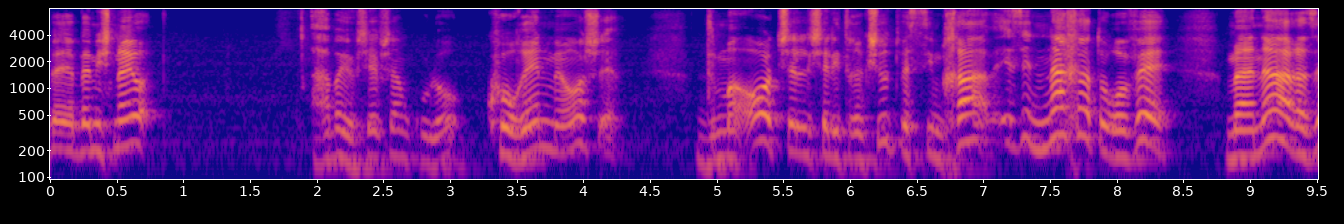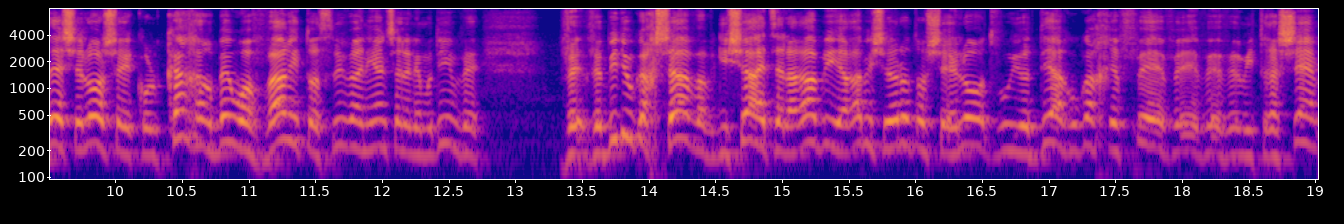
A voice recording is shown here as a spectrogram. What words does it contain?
במשניות. האבא יושב שם כולו קורן מאושר, דמעות של, של התרגשות ושמחה, איזה נחת הוא רובה מהנער הזה שלו, שכל כך הרבה הוא עבר איתו סביב העניין של הלימודים, ו, ו, ובדיוק עכשיו הפגישה אצל הרבי, הרבי שואל אותו שאלות, והוא יודע כל כך יפה ו, ו, ומתרשם.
